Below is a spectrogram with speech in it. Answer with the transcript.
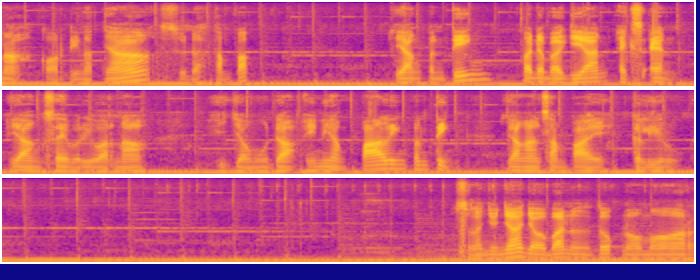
Nah koordinatnya sudah tampak. Yang penting pada bagian XN yang saya beri warna hijau muda. Ini yang paling penting jangan sampai keliru. Selanjutnya jawaban untuk nomor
